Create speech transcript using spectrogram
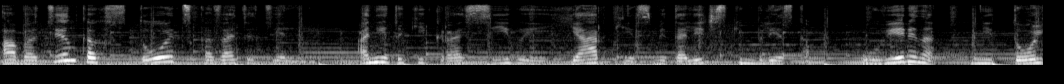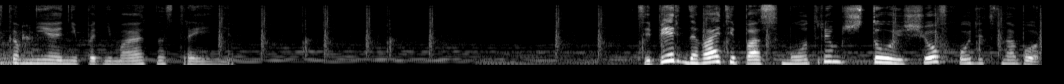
Об оттенках стоит сказать отдельно. Они такие красивые, яркие, с металлическим блеском. Уверена, не только мне они поднимают настроение. Теперь давайте посмотрим, что еще входит в набор.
